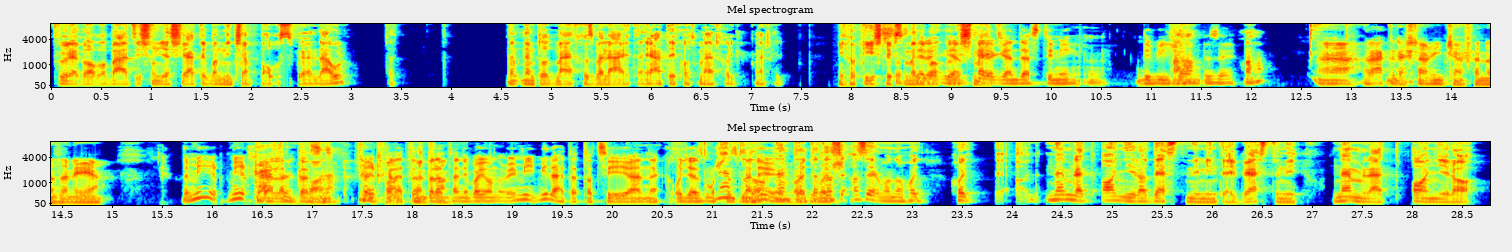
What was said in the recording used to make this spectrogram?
főleg a, a bázis ügyes játékban nincsen pauz például. Tehát nem, nem tudod menet közben leállítani a játékot, mert hogy, mert hogy még ha ki is lépsz a menübe, akkor is megy. Igen, Destiny Division. Aha, izé. aha. Á, rákerestem, nincsen fenn a zenéje. De miért, miért De kellett fönt ezt, van, miért fönt van, kellett ezt beletenni, vajon mi, mi lehetett a célja ennek, hogy ez most nem ez tudom, menő? nem tudom, tehát most... az, azért mondom, hogy, hogy nem lett annyira Destiny, mint egy Destiny, nem lett annyira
